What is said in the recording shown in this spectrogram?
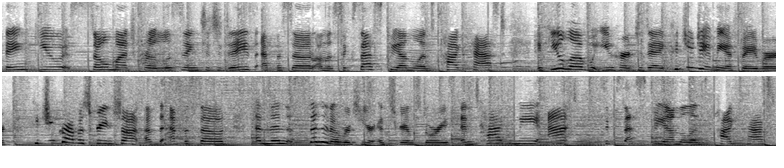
Thank you so much for listening to today's episode on the Success Beyond the Lens podcast. If you love what you heard today, could you do me a favor? Could you grab a screenshot of the episode and then send it over to your Instagram stories and tag me at Success Beyond the Lens podcast?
